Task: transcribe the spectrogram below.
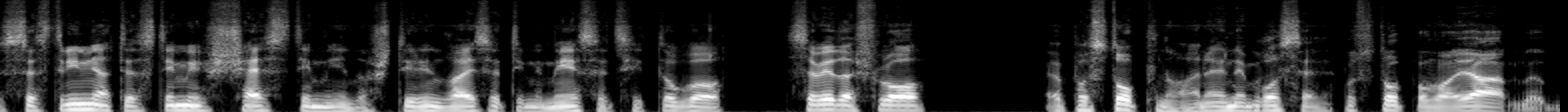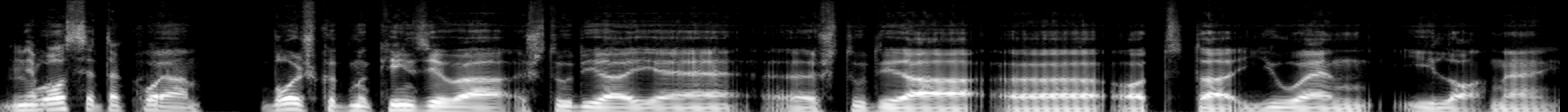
se strinjate s temi šestimi do 24 meseci? To bo seveda šlo eh, postopno, a ne, ne bo se, Postopoma, ja. ne bo se tako. Ja. Boljš kot McKinseyjeva študija je eh, študija uh, od ta UN, ILO, ne,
